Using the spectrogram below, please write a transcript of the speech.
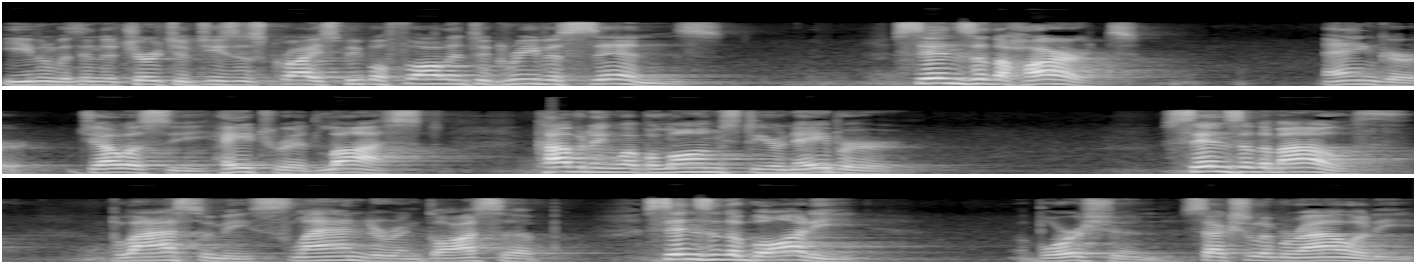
Even within the church of Jesus Christ, people fall into grievous sins. Sins of the heart, anger, jealousy, hatred, lust, coveting what belongs to your neighbor, sins of the mouth, blasphemy, slander, and gossip, sins of the body abortion, sexual immorality,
